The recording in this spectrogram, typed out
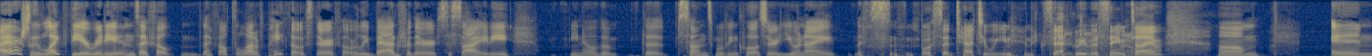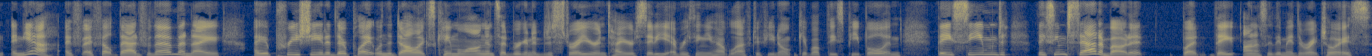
I actually liked the Aridians. I felt I felt a lot of pathos there. I felt really bad for their society. You know, the the sun's moving closer. You and I both said Tatooine at exactly the Same same time. Um, and and yeah, I, felt bad for them, and I I appreciated their plight when the Daleks came along and said we're going to destroy your entire city, everything you have left, if you don't give up these people. And they seemed they seemed sad about it, but they honestly they made the right choice.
